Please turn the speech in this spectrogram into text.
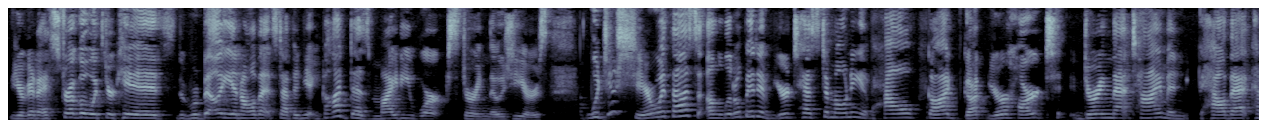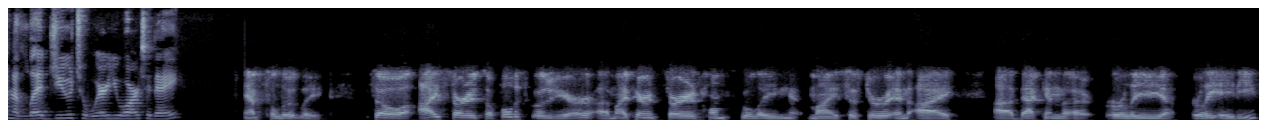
you're going to struggle with your kids the rebellion all that stuff and yet god does mighty works during those years. Would you share with us a little bit of your testimony of how god got your heart during that time and how that kind of led you to where you are today? Absolutely. So i started so full disclosure here uh, my parents started homeschooling my sister and i uh, back in the early early 80s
